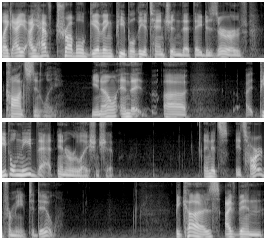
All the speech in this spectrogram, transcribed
like I, I have trouble giving people the attention that they deserve constantly, you know, and that uh, people need that in a relationship, and it's it's hard for me to do because I've been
